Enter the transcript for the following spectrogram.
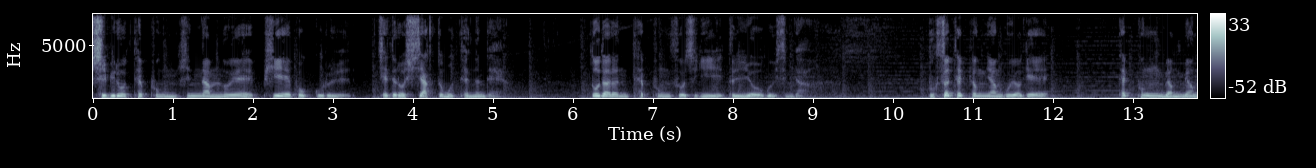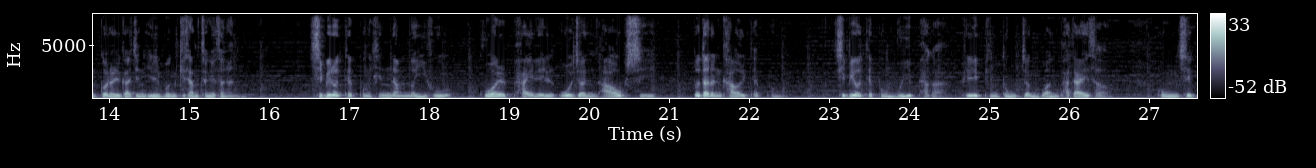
11호 태풍 흰남노의 피해 복구를 제대로 시작도 못했는데 또 다른 태풍 소식이 들려오고 있습니다. 북서태평양 구역에 태풍 명명권을 가진 일본 기상청에서는 11호 태풍 흰남노 이후 9월 8일 오전 9시 또 다른 가을 태풍 12호 태풍 무이파가 필리핀 동쪽 먼 바다에서 공식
